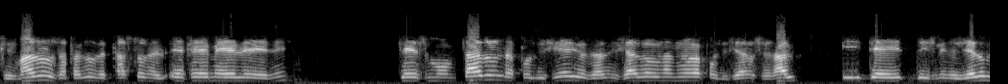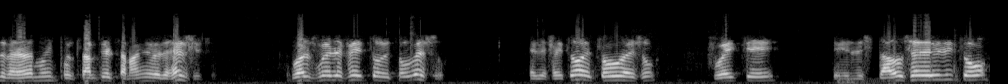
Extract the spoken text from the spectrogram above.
firmaron los acuerdos de paz en el FMLN, desmontaron la policía y organizaron una nueva policía nacional y de, disminuyeron de manera muy importante el tamaño del ejército. ¿Cuál fue el efecto de todo eso? El efecto de todo eso fue que el Estado se debilitó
